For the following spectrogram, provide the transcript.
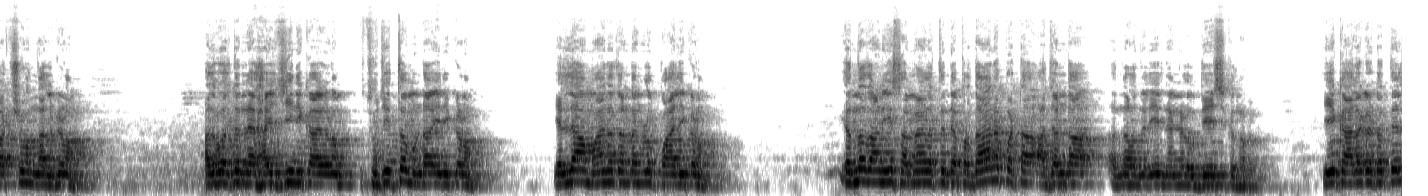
ഭക്ഷണം നൽകണം. അതുപോലെ തന്നെ ഹൈജീനിക് ആകണം ശുചിത്വം ഉണ്ടായിരിക്കണം എല്ലാ മാനദണ്ഡങ്ങളും പാലിക്കണം എന്നതാണ് ഈ സമ്മേളനത്തിന്റെ പ്രധാനപ്പെട്ട അജണ്ട എന്നുള്ള നിലയിൽ ഞങ്ങൾ ഉദ്ദേശിക്കുന്നത്. ഈ കാലഘട്ടത്തിൽ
